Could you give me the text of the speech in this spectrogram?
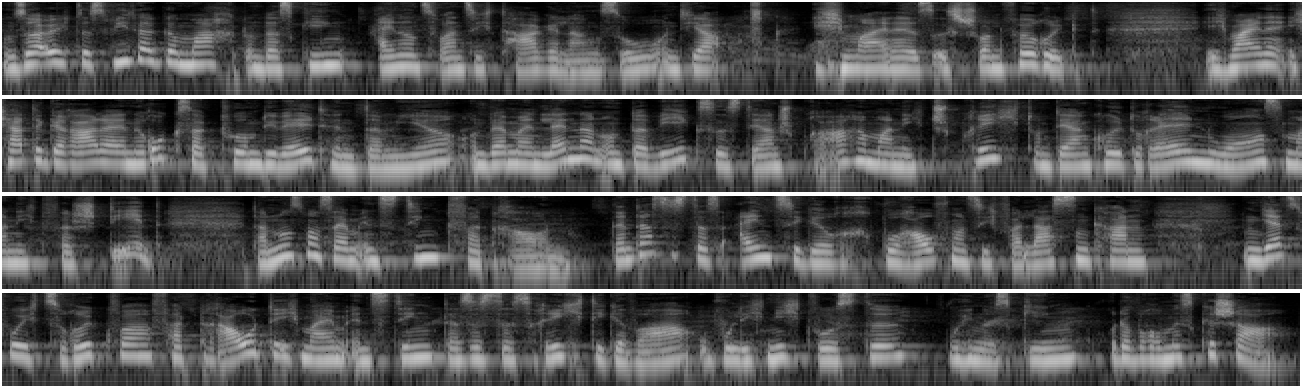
Und so habe ich das wieder gemacht und das ging 21 Tage lang so. Und ja, ich meine, es ist schon verrückt. Ich meine, ich hatte gerade eine Rucksacktour um die Welt hinter mir und wenn man in Ländern unterwegs ist, deren Sprache man nicht spricht und deren kulturellen Nuancen man nicht versteht, dann muss man seinem Instinkt vertrauen. Denn das ist das Einzige, worauf man sich verlassen kann. Und jetzt, wo ich zurück war, vertraute ich meinem Instinkt, dass es das Richtige war, obwohl ich nicht wusste, wohin es ging oder warum es geschah.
